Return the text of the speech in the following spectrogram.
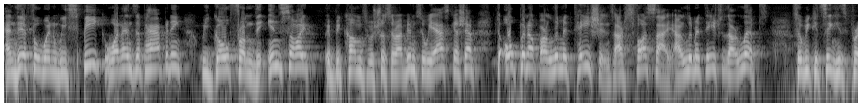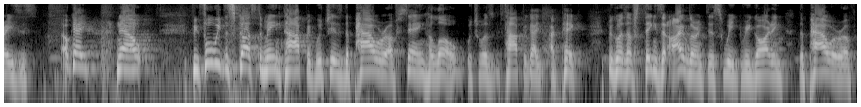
and therefore when we speak, what ends up happening? We go from the inside, it becomes Rishus Rabim. So we ask Hashem to open up our limitations, our sfasai, our limitations, our lips, so we could sing His praises. Okay, now, before we discuss the main topic, which is the power of saying hello, which was the topic I, I picked, because of things that I learned this week regarding the power of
